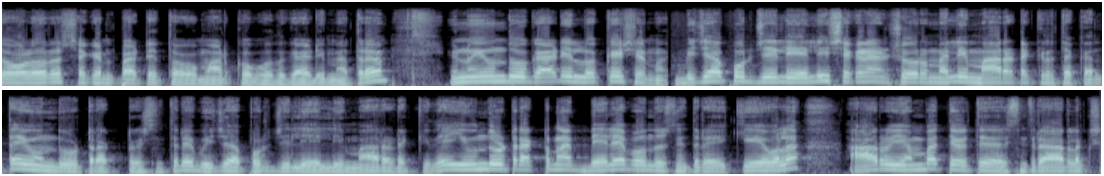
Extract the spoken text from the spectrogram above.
ತೊಗೊಳ್ಳೋರು ಸೆಕೆಂಡ್ ಪಾರ್ಟಿ ತೊಗೊ ಮಾಡ್ಕೋಬೋದು ಗಾಡಿ ಮಾತ್ರ. ಇನ್ನು ಈ ಒಂದು ಗಾಡಿ ಲೊಕೇಶನ್ ಬಿಜಾಪುರ ಜಿಲ್ಲೆಯಲ್ಲಿ ಸೆಕೆಂಡ್ ಹ್ಯಾಂಡ್ ಶೋರೂಮಲ್ಲಿ ಮಾರಾಟಕ್ಕಿರ್ತಕ್ಕಂಥ ಈ ಒಂದು ಟ್ರ್ಯಾಕ್ಟರ್ ಸ್ನೇಹಿತರೆ. ಬಿಜಾಪುರ ಜಿಲ್ಲೆಯಲ್ಲಿ ಮಾರಾಟಕ್ಕಿದೆ. ಈ ಒಂದು ಟ್ರ್ಯಾಕ್ಟರ್ನ ಬೆಲೆ ಬಂದು ಸ್ನೇಹಿತರೆ, ಕೇವಲ ಆರು ಎಂಬತ್ತು ಸ್ನೇಹಿತರೆ, ಆರು ಲಕ್ಷ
